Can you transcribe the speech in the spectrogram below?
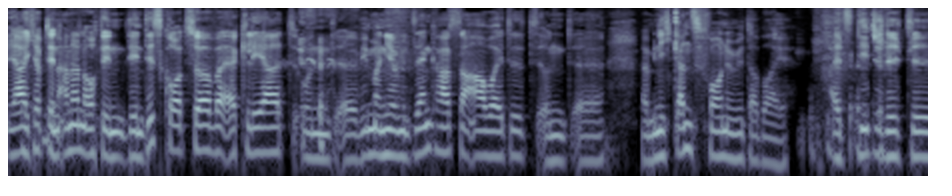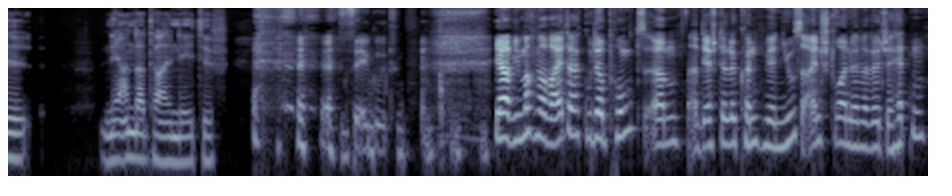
Ja, ich habe den anderen auch den, den Discord-Server erklärt und äh, wie man hier mit Zencaster arbeitet und äh, da bin ich ganz vorne mit dabei. Als Digital Neandertal Native. Sehr gut. Ja, wie machen wir weiter? Guter Punkt. Ähm, an der Stelle könnten wir News einstreuen, wenn wir welche hätten.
